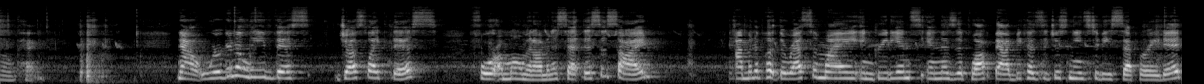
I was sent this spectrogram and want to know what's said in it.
Okay. Now, we're going to leave this just like this for a moment. I'm going to set this aside. I'm going to put the rest of my ingredients in the Ziploc bag because it just needs to be separated.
